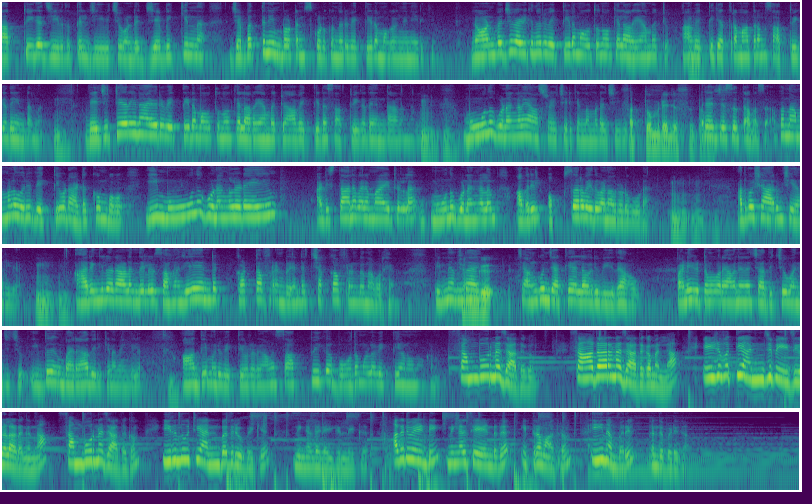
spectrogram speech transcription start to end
സാത്വിക ജീവിതത്തിൽ ജീവിച്ചുകൊണ്ട് ജപിക്കുന്ന ജപത്തിന് ഇമ്പോർട്ടൻസ് കൊടുക്കുന്ന ഒരു വ്യക്തിയുടെ മുഖം എങ്ങനെയിരിക്കും നോൺ വെജ് കഴിക്കുന്ന ഒരു വ്യക്തിയുടെ മുഖത്ത് നോക്കിയാൽ അറിയാൻ പറ്റും ആ വ്യക്തിക്ക് എത്രമാത്രം സാത്വികതയുണ്ടെന്ന്. വെജിറ്റേറിയൻ ആയ ഒരു വ്യക്തിയുടെ മുഖത്ത് നോക്കിയാൽ അറിയാൻ പറ്റും ആ വ്യക്തിയുടെ സാത്വികത എന്താണെന്നുള്ളത്. മൂന്ന് ഗുണങ്ങളെ ആശ്രയിച്ചിരിക്കും നമ്മുടെ ജീവിതം. സത്വം രജസ് തമസ്. രജസ് തമസ് അപ്പം നമ്മൾ ഒരു വ്യക്തിയോട് അടുക്കുമ്പോൾ ഈ മൂന്ന് ഗുണങ്ങളുടെയും അടിസ്ഥാനപരമായിട്ടുള്ള മൂന്ന് ഗുണങ്ങളും അവരിൽ ഒബ്സർവ് ചെയ്ത് വേണം അവരോട് കൂടാൻ. അത് പക്ഷെ ആരും ചെയ്യാറില്ല. ആരെങ്കിലും ഒരാൾ എന്തെങ്കിലും ഒരു സഹായം ചെയ്യും. "ഏയ് എന്റെ കട്ട ഫ്രണ്ട് എന്റെ ചക്ക ഫ്രണ്ട് എന്നാ പറയാം. പിന്നെ എന്താ? ചങ്ക്. ചങ്കും ചക്കയെല്ലാം ഒരു വിധമാവും. പണി കിട്ടുമ്പോൾ പറയാം അവൻ എന്നെ ചതിച്ചു വഞ്ചിച്ചു. ഇത് വരാതിരിക്കണമെങ്കിൽ ആദ്യം ഒരു വ്യക്തിയോട് അവൻ സാത്വിക ബോധമുള്ള വ്യക്തിയാണോ നോക്കണം. സമ്പൂർണ ജാതകം. സാധാരണ ജാതകമല്ല എഴുപത്തി അഞ്ച് പേജുകൾ അടങ്ങുന്ന സമ്പൂർണ ജാതകം ഇരുന്നൂറ്റി അൻപത് രൂപയ്ക്ക് നിങ്ങളുടെ കൈകളിലേക്ക്. അതിനുവേണ്ടി നിങ്ങൾ ചെയ്യേണ്ടത് ഇത്രമാത്രം. ഈ നമ്പറിൽ ബന്ധപ്പെടുക.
